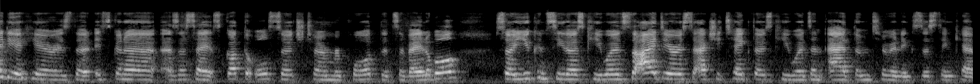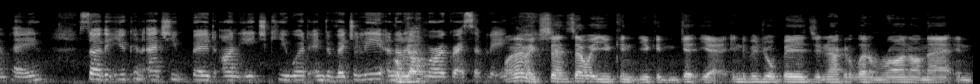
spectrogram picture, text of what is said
idea here is that it's going to, as I say, it's got the all search term report that's available. So you can see those keywords. The idea is to actually take those keywords and add them to an existing campaign so that you can actually bid on each keyword individually and Okay. a lot more aggressively. Well, that makes sense. That way you can you can get yeah individual bids. You're not going to let them run on that and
